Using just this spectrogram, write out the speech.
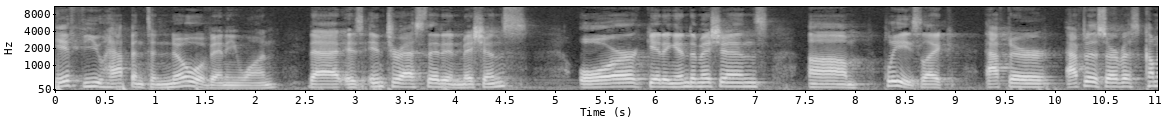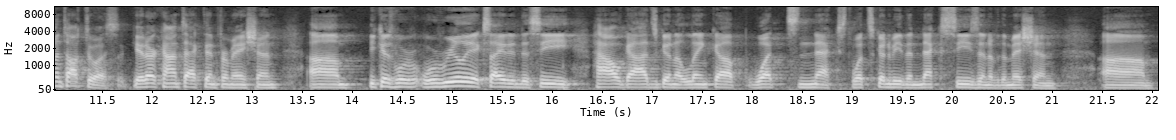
if you happen to know of anyone that is interested in missions or getting into missions, um, please, like after, after the service, come and talk to us. Get our contact information um, because we're, we're really excited to see how God's going to link up what's next, what's going to be the next season of the mission. Um,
